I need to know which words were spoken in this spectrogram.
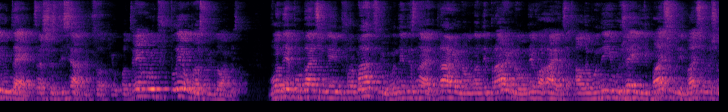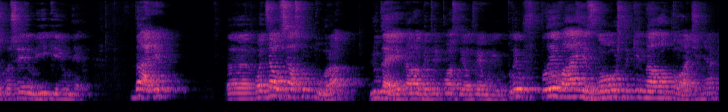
людей, це 60%, отримують вплив на свідомість. Вони побачили інформацію, вони не знають, правильно вона неправильно, вони вагаються, але вони вже її бачили і бачили, що поширив її керівник. Далі, е, оця вся структура людей, яка робить репости і отримує вплив, впливає знову ж таки на оточення,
